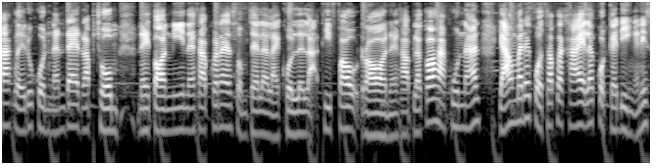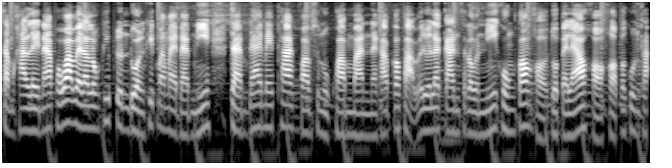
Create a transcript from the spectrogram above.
มากๆเลยทุกคนนั้นได้รับชมในตอนนี้นะครับก็น่าจะสมใจหลาย ๆ คนเลยละที่เฝ้ารอนะครับแล้วก็หากคุณนั้นยังไม่ได้กดซับสไครต์และกดกระดิ่ง อันนี้สำคัญเลยนะ เพราะว่าเวลาลงคลิปด่วนๆคลิปมาใหม่แบบนี้จะได้ไม่พลาดความสนุกความมันนะครับก็ฝากไว้ด้วยละกันสำหรับวันนี้คงต้องขอตัวไปแล้วขอขอบพระคุณครับ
